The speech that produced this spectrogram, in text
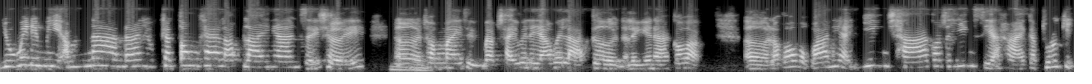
อยู่ไม่ได้มีอำนาจนะอยู่แค่ต้องแค่รับรายงานเฉยๆเออทำไมถึงแบบใช้ระยะเวลาเกินอะไรเงี้ยนะก็แบบเออแล้วก็บอกว่าเนี่ยยิ่งช้าก็จะยิ่งเสียหายกับธุรกิจ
